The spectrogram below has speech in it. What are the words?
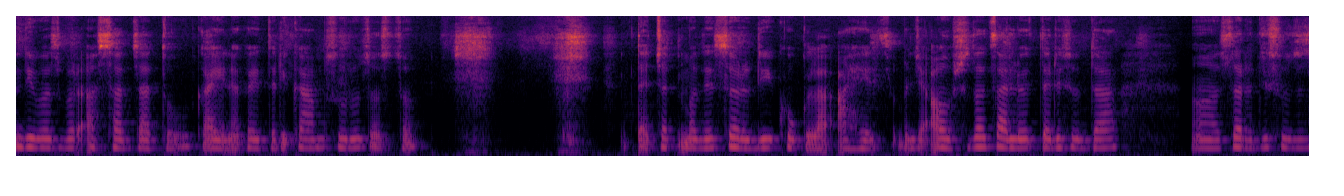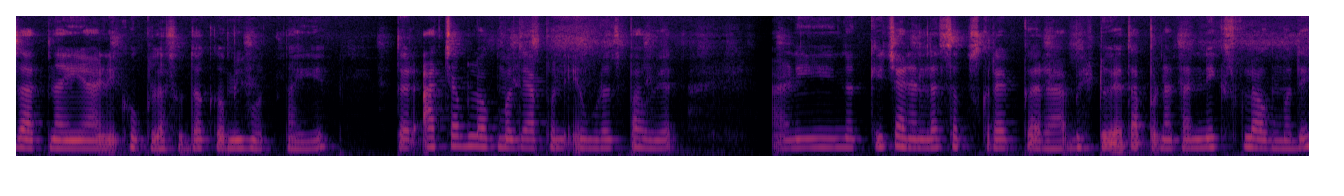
दिवसभर असाच जातो. काही ना काहीतरी काम सुरूच असतं. त्याच्यातमध्ये सर्दी खोकला आहेच. म्हणजे औषधं चालू आहेत तरीसुद्धा सर्दीसुद्धा जात नाही आहे आणि खोकलासुद्धा कमी होत नाही आहे तर आजच्या ब्लॉगमध्ये आपण एवढंच पाहूयात. आणि नक्की चॅनलला सबस्क्राईब करा. भेटूयात आपण आता नेक्स्ट ब्लॉगमध्ये.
